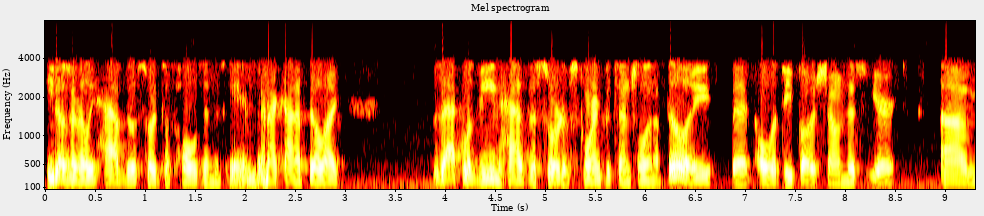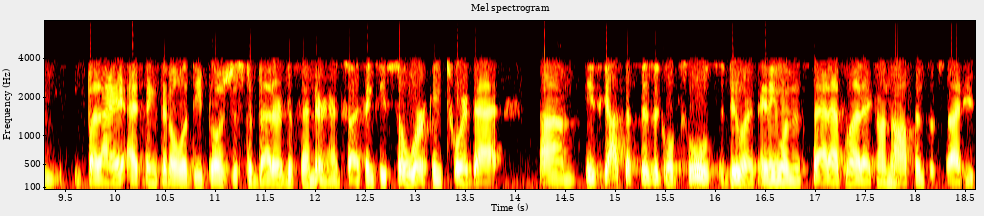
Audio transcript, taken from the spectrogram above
he doesn't really have those sorts of holes in his game, and I kind of feel like Zach LaVine has the sort of scoring potential and ability that Oladipo has shown this year. Um, but I, I think that Oladipo is just a better defender, and so I think he's still working toward that. Um, he's got the physical tools to do it. Anyone that's that athletic on the offensive side, you,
